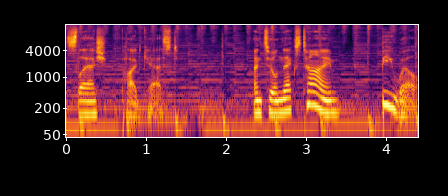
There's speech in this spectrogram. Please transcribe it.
slash podcast. Until next time, be well.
